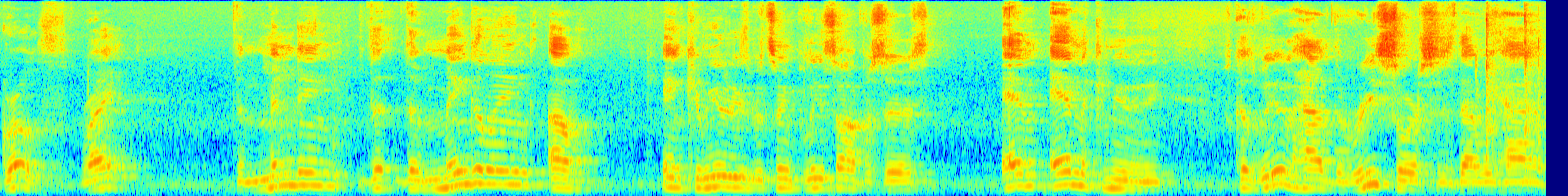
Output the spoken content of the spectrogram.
Growth, right? The mending, the, the mingling of in communities between police officers and and the community, because we didn't have the resources that we have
